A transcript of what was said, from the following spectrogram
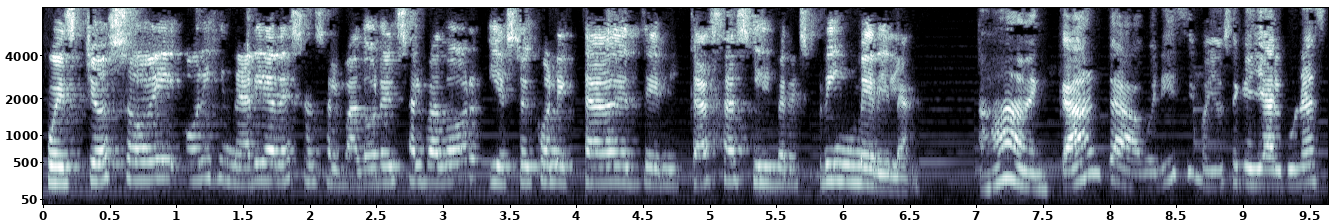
Pues yo soy originaria de San Salvador, El Salvador, y estoy conectada desde mi casa Silver Spring, Maryland. Ah, me encanta, buenísimo. Yo sé que ya algunas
